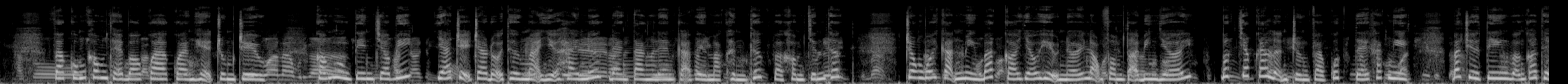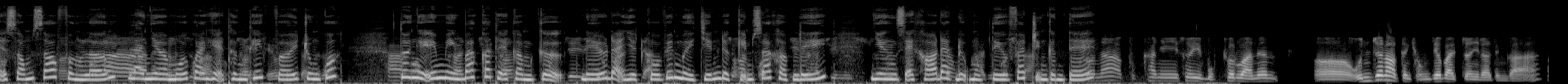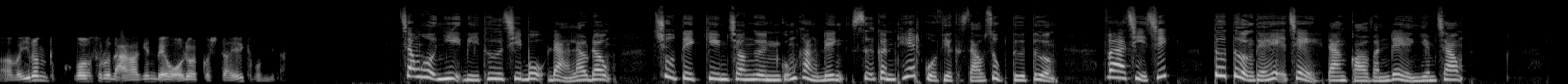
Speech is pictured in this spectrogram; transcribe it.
và cũng không thể bỏ qua quan hệ Trung Triều. Có nguồn tin cho biết, giá trị trao đổi thương mại giữa hai nước đang tăng lên cả về mặt hình thức và không chính thức. Trong bối cảnh miền Bắc có dấu hiệu nới lỏng phong tỏa biên giới, bất chấp các lệnh trừng phạt quốc tế khắc nghiệt, Bắc Triều Tiên vẫn có thể sống sót phần lớn là nhờ mối quan hệ thân thiết với Trung Quốc. Tôi nghĩ miền Bắc có thể cầm cự nếu đại dịch COVID-19 được kiểm soát hợp lý, nhưng sẽ khó đạt được mục tiêu phát triển kinh tế. 어, 온전한 어떤 경제 발전이라든가 어, 뭐 이런 것으로 나가기는 매우 어려울 것이다 이렇게 봅니다. Trong hội nghị bí thư chi bộ Đảng Lao động, Chủ tịch Kim Jong-un cũng khẳng định sự cần thiết của việc giáo dục tư tưởng và chỉ trích tư tưởng thế hệ trẻ đang có vấn đề nghiêm trọng.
